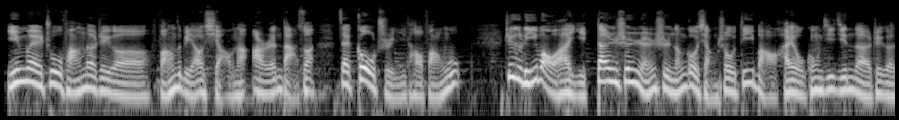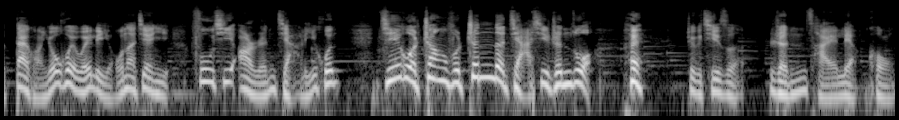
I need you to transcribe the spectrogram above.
因为住房的这个房子比较小呢，二人打算再购置一套房屋。这个李某啊，以单身人士能够享受低保还有公积金的这个贷款优惠为理由呢，建议夫妻二人假离婚。结果丈夫真的假戏真做，嘿，这个妻子人财两空。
